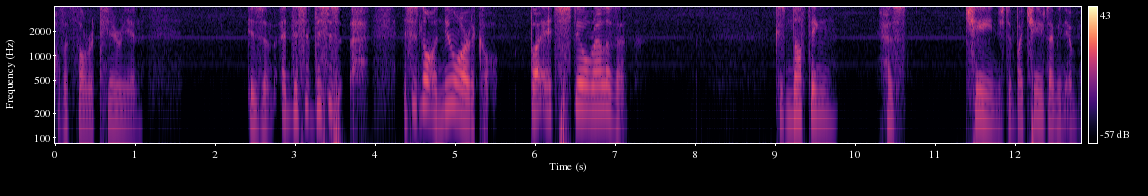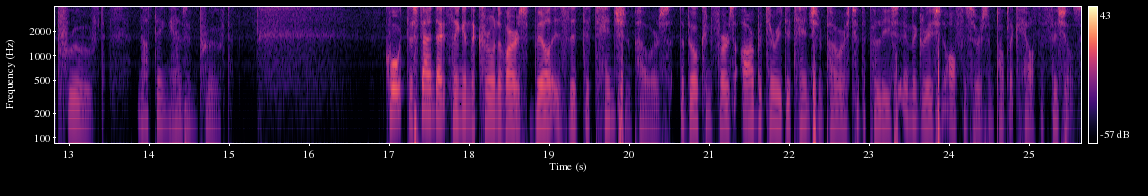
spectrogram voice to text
of authoritarianism. And this is this is this is not a new article, but it's still relevant because nothing has changed, and by changed I mean improved. Nothing has improved. Quote, the standout thing in the coronavirus bill is the detention powers. The bill confers arbitrary detention powers to the police, immigration officers and public health officials.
